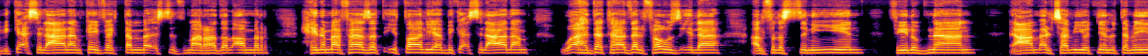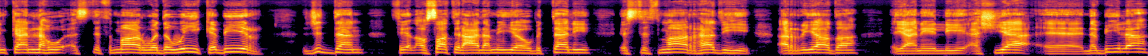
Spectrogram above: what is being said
بكأس العالم كيف تم استثمار هذا الأمر؟ حينما فازت إيطاليا بكأس العالم وأهدت هذا الفوز إلى الفلسطينيين في لبنان عام 1982 كان له استثمار ودوي كبير جدا في الأوساط العالمية وبالتالي استثمار هذه الرياضة يعني لأشياء آه، نبيلة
